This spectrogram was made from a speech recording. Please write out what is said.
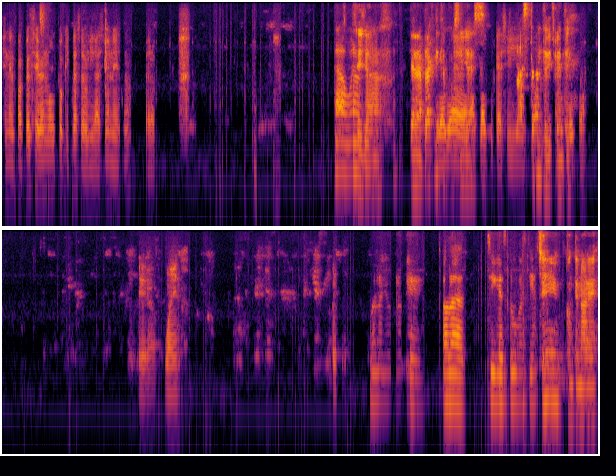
en el papel se ven muy poquitas obligaciones, ¿no? Pero Ah, bueno, Sí, sí, ya, ya en la práctica, pues sí, ya es práctica sí ya bastante diferente. Pero bueno. Que- bueno, yo creo que ahora sigues tú, Bastián. Sí, continuaré.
